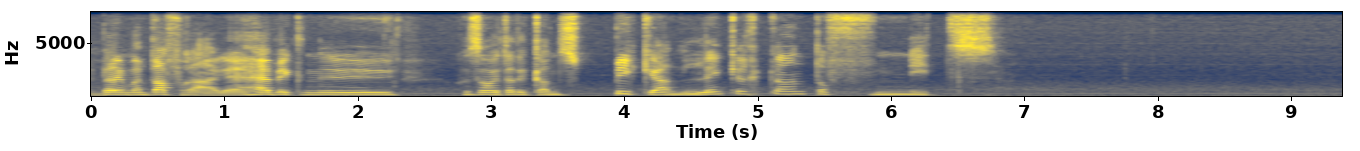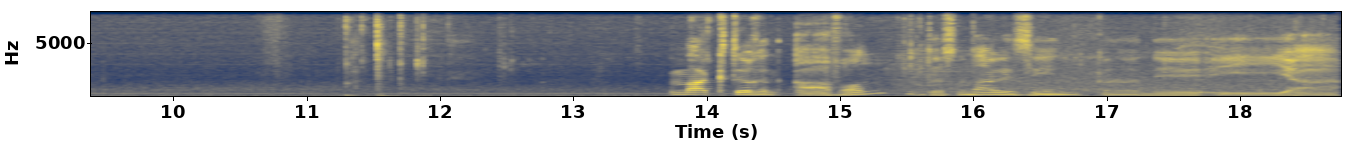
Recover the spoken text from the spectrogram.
Ben ik me aan het afvragen. Heb ik nu gezorgd dat ik kan spieken aan de linkerkant of niet? Maak er een A van. Dus normaal gezien kunnen we nu... Ja.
